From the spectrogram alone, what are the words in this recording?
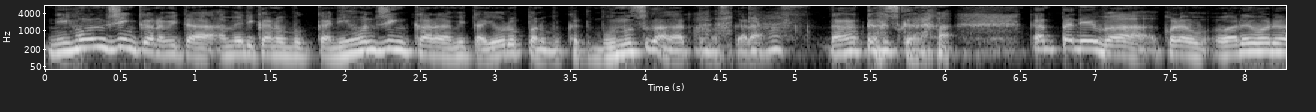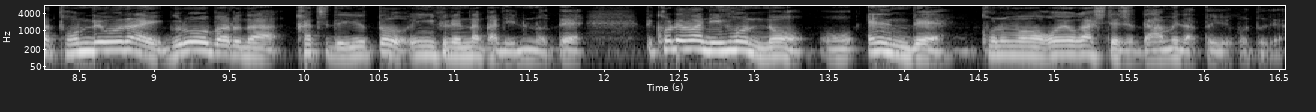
日本人から見たアメリカの物価、日本人から見たヨーロッパの物価ってものすごい上がってますから、上がってますから、簡単に言えば、これは我々はとんでもないグローバルな価値で言うとインフレの中にいるので、これは日本の円でこのまま泳がしてちゃダメだということで。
